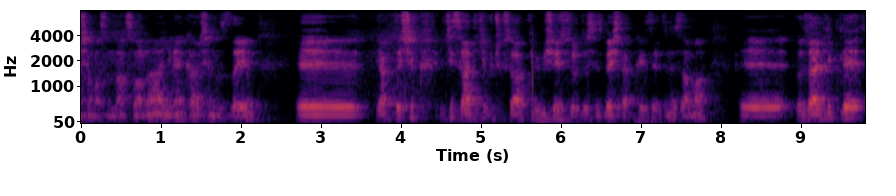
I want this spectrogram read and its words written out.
Aşamasından sonra yine karşınızdayım. Ee, yaklaşık 2 saat, 2,5 saat gibi bir şey sürdü. Siz 5 dakika izlediniz ama e, özellikle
